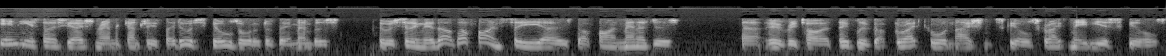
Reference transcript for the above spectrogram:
any association around the country, if they do a skills audit of their members who are sitting there, they'll, they'll find CEOs, they'll find managers uh, who've retired, people who've got great coordination skills, great media skills,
